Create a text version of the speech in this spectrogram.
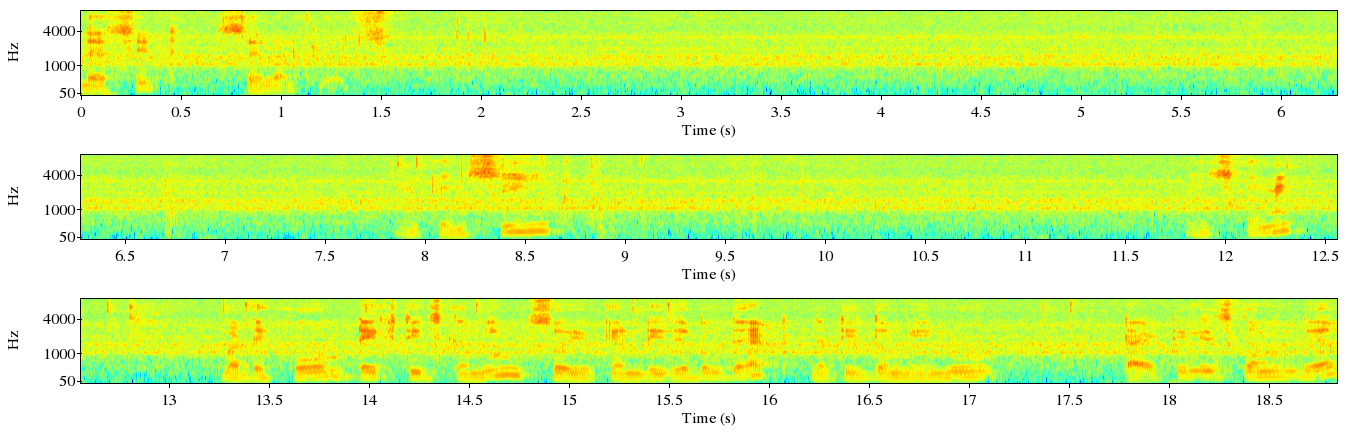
that's it. Save and close. You can see it's coming but the home text is coming so you can disable that. That is the menu title is coming there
